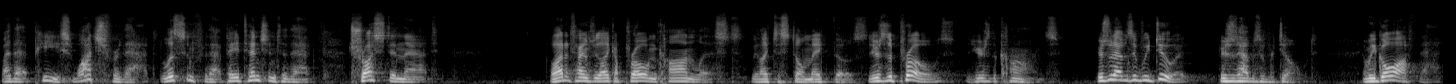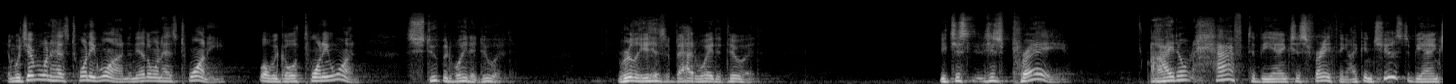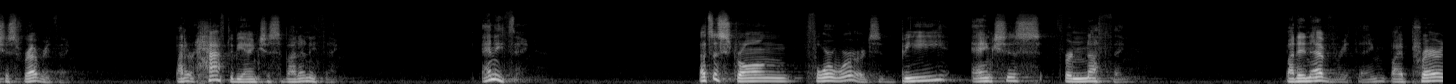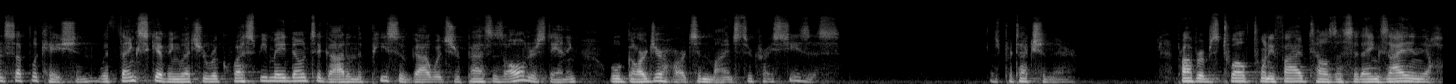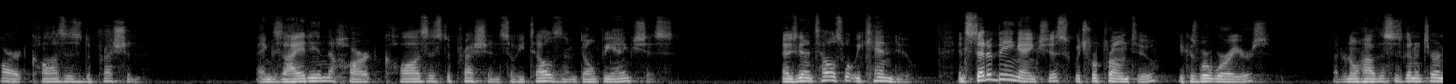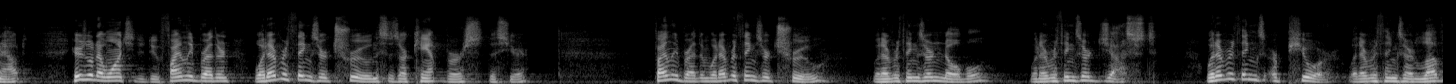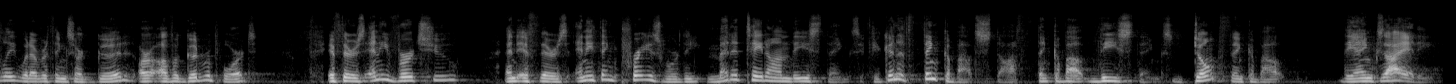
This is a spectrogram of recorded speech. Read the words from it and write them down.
by that peace. Watch for that. Listen for that. Pay attention to that. Trust in that. A lot of times we like a pro and con list. We like to still make those. Here's the pros, and here's the cons. Here's what happens if we do it. Here's what happens if we don't. And we go off that. And whichever one has 21 and the other one has 20, well, we go with 21. Stupid way to do it. Really is a bad way to do it. You just, just pray. I don't have to be anxious for anything. I can choose to be anxious for everything. But I don't have to be anxious about anything. Anything. That's a strong four words. Be anxious for nothing. But in everything, by prayer and supplication, with thanksgiving, let your requests be made known to God, and the peace of God, which surpasses all understanding, will guard your hearts and minds through Christ Jesus. There's protection there. Proverbs 12:25 tells us that anxiety in the heart causes depression. Anxiety in the heart causes depression. So he tells them, don't be anxious. Now he's going to tell us what we can do. Instead of being anxious, which we're prone to because we're worriers, I don't know how this is going to turn out. Here's what I want you to do. Finally, brethren, whatever things are true, and this is our camp verse this year. Finally, brethren, whatever things are true, whatever things are noble, whatever things are just, whatever things are pure, whatever things are lovely, whatever things are good or of a good report, if there is any virtue and if there is anything praiseworthy, meditate on these things. If you're going to think about stuff, think about these things. Don't think about the anxiety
